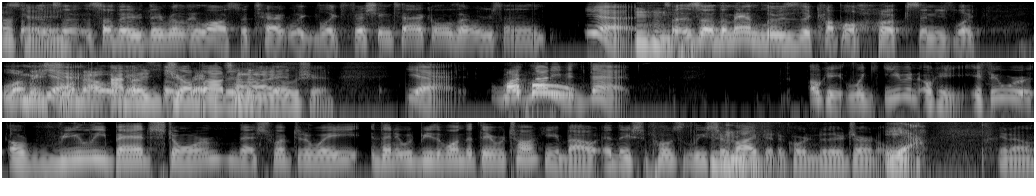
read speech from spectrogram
Okay. So, so, so they, they really lost a tack like like fishing tackle. Is that what you're saying? yeah. Mhm. So, so the man loses a couple hooks and he's like, "Let me Yeah. swim out I'm gonna against the jump out into the ocean. Yeah. My Well, not even that. Okay, like even okay, if it were a really bad storm that swept it away, then it would be the one that they were talking about, and they supposedly survived it according to their journal. Yeah. You know.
